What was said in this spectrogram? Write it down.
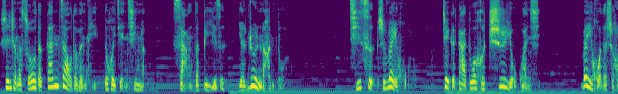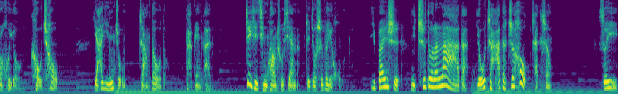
身上的所有的干燥的问题都会减轻了，嗓子鼻子也润了很多。其次是胃火，这个大多和吃有关系，胃火的时候会有口臭、牙龈肿、长痘痘、大便干，这些情况出现了，这就是胃火。一般是你吃多了辣的、油炸的之后产生，所以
